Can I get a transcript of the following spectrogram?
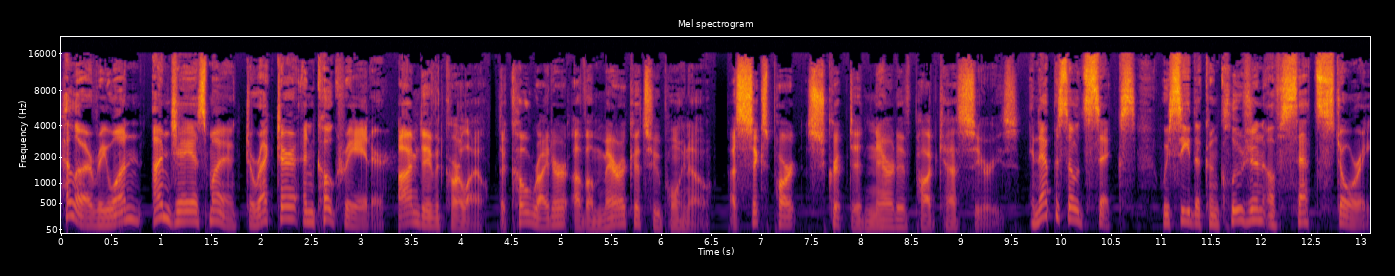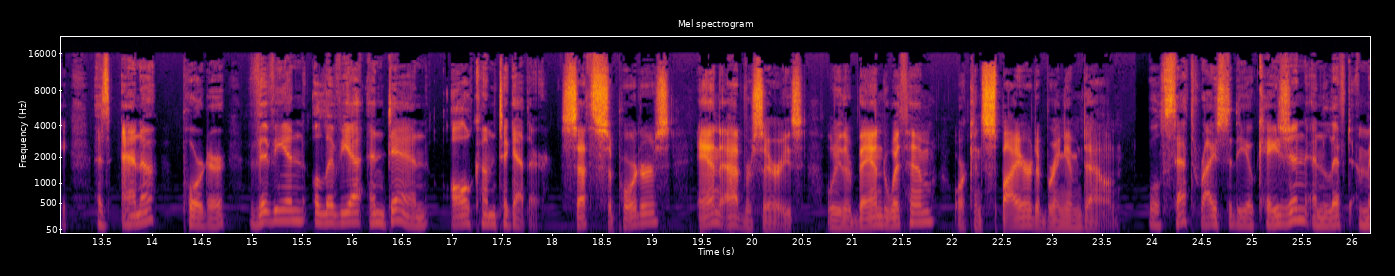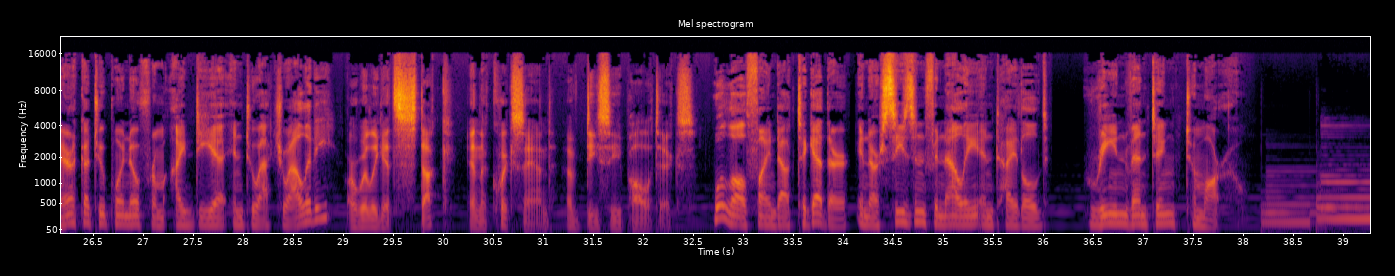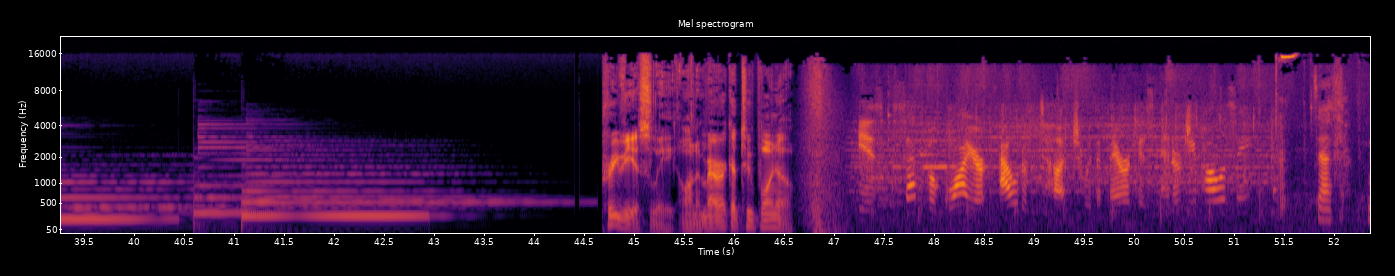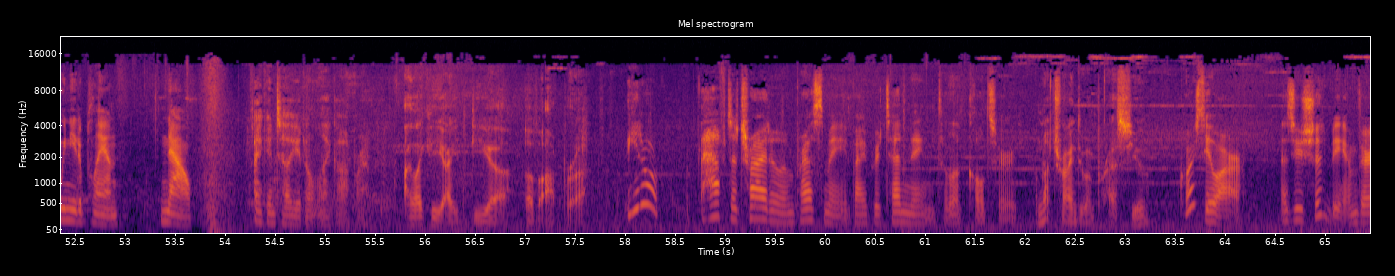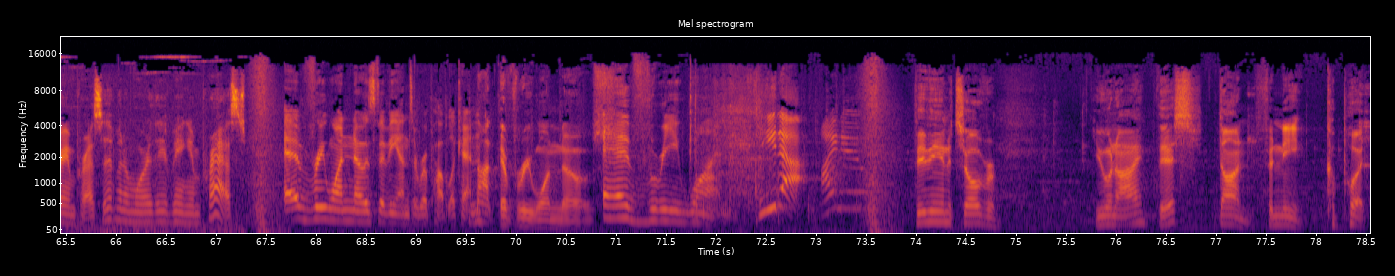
Hello, everyone. I'm J.S. Mayank, director and co creator. I'm David Carlyle, the co writer of America 2.0, a six part scripted narrative podcast series. In episode six, we see the conclusion of Seth's story as Anna, Porter, Vivian, Olivia, and Dan all come together. Seth's supporters and adversaries will either band with him or conspire to bring him down. Will Seth rise to the occasion and lift America 2.0 from idea into actuality? Or will he get stuck in the quicksand of DC politics? We'll all find out together in our season finale entitled Reinventing Tomorrow. Previously on America 2.0. Is Seth McGuire out of touch with America's energy policy? Seth, we need a plan. Now. I can tell you don't like opera. I like the idea of opera. You don't have to try to impress me by pretending to look cultured. I'm not trying to impress you. Of course you are. As you should be. I'm very impressive and I'm worthy of being impressed. Everyone knows Vivian's a Republican. Not everyone knows. everyone. Rita, I knew. Vivian, it's over. You and I, this, done, fini, kaput.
